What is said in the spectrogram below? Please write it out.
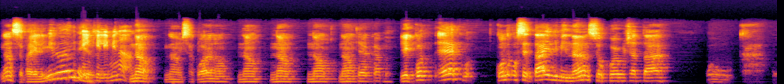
Não, você vai eliminando Tem mesmo. que eliminar. Não, não, isso agora não. Não, não, não, não. Até acabar. E aí, quando, é, qu- quando você tá eliminando, seu corpo já tá. Ô, cara, tô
